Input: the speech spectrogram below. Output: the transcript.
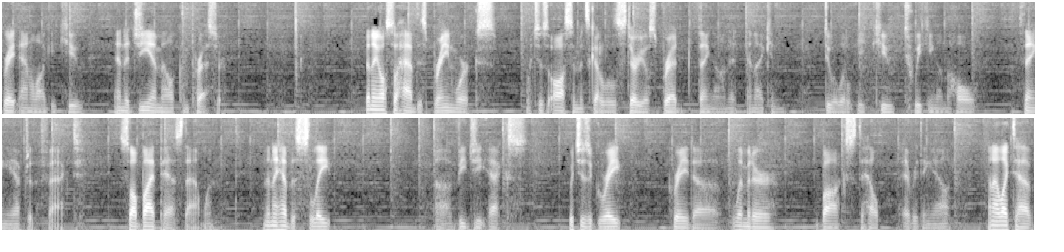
great analog EQ, and a GML compressor. Then I also have this Brainworx, which is awesome. It's got a little stereo spread thing on it, and I can do a little EQ tweaking on the whole thing after the fact. So I'll bypass that one. And then I have the Slate uh, FG-X, which is a great, great uh, limiter box to help everything out. And I like to have,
